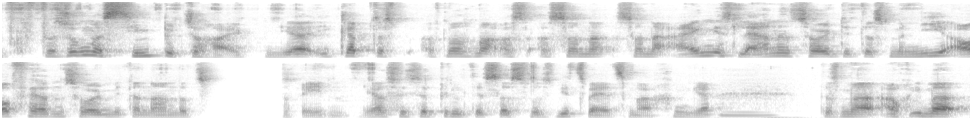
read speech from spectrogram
versuchen wir es simpel zu halten. Ja? Ich glaube, dass, man aus, aus so, einer, so, ein Ereignis lernen sollte, dass man nie aufhören soll, miteinander zu reden. Ja, das ist ein bisschen das, was wir zwei jetzt machen, ja. Mhm. Dass man auch immer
